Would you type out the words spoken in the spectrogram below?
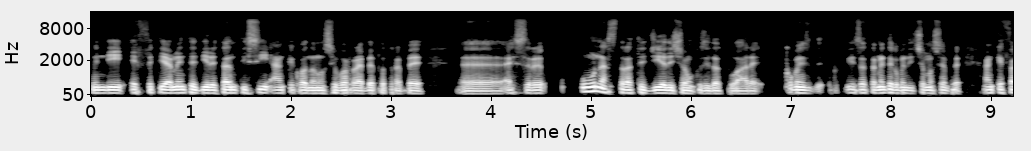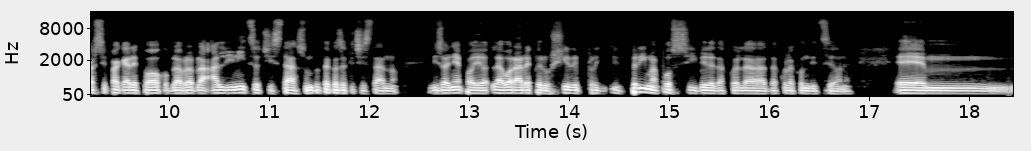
quindi effettivamente dire tanti sì anche quando non si vorrebbe potrebbe eh, essere una strategia, diciamo così, da attuare. Come, esattamente come diciamo sempre, anche farsi pagare poco, bla bla bla, all'inizio ci sta, sono tutte cose che ci stanno, bisogna poi lavorare per uscire il, pr- il prima possibile da quella, da quella condizione. Ehm,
